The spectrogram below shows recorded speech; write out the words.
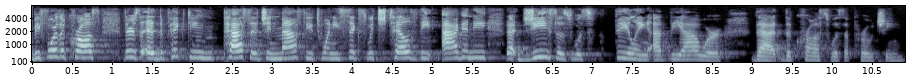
Before the cross, there's a depicting passage in Matthew 26 which tells the agony that Jesus was feeling at the hour that the cross was approaching.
